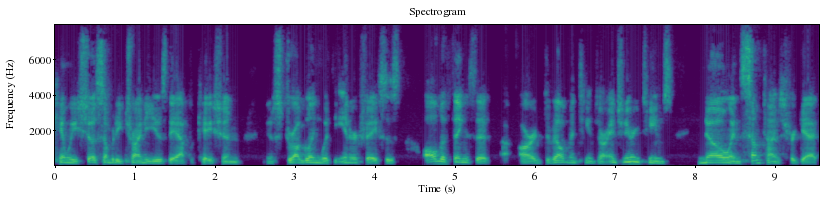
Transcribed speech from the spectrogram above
Can we show somebody trying to use the application, you know, struggling with the interfaces? All the things that our development teams, our engineering teams know and sometimes forget.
